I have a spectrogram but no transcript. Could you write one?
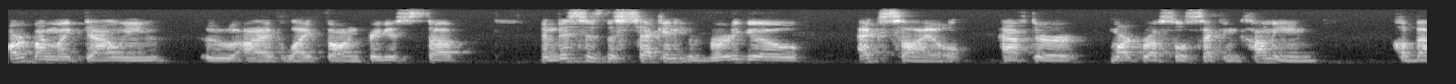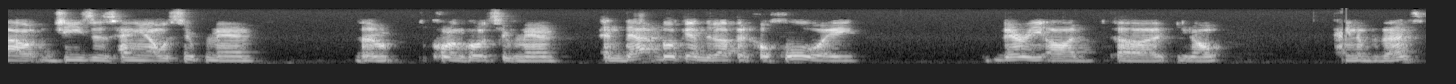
Art by Mike Dowling, who I've liked on previous stuff. And this is the second Vertigo Exile after Mark Russell's Second Coming about Jesus hanging out with Superman, the quote unquote Superman. And that book ended up at Ahoy. Very odd, uh, you know, kind of events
